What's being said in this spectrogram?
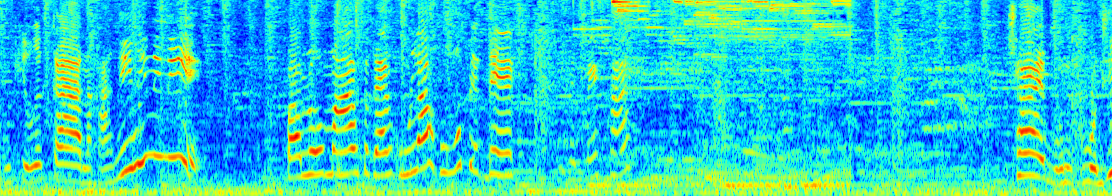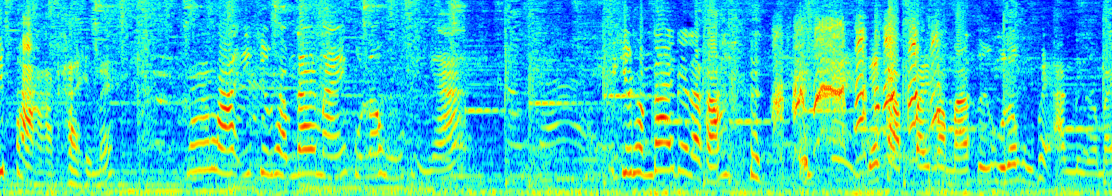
กิ๊กคิวก็กล้านะคะ นี่นี่นี่นี่ปลาโลมาแสดงฮูล่าฮูปเด็กๆเห็นไหมคะใช่หมุนหมุนที่ปากค่ะเห็นไหมน่ารักอีคิวทำได้ไหมฮูล่าฮูปอย่างเงี้ยอีคิวทำได้ด้วยเหรอคะเดี๋ยวกลับไปมามาซื้อฮูลาฮูปให้อันหนึ่งเอไหม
